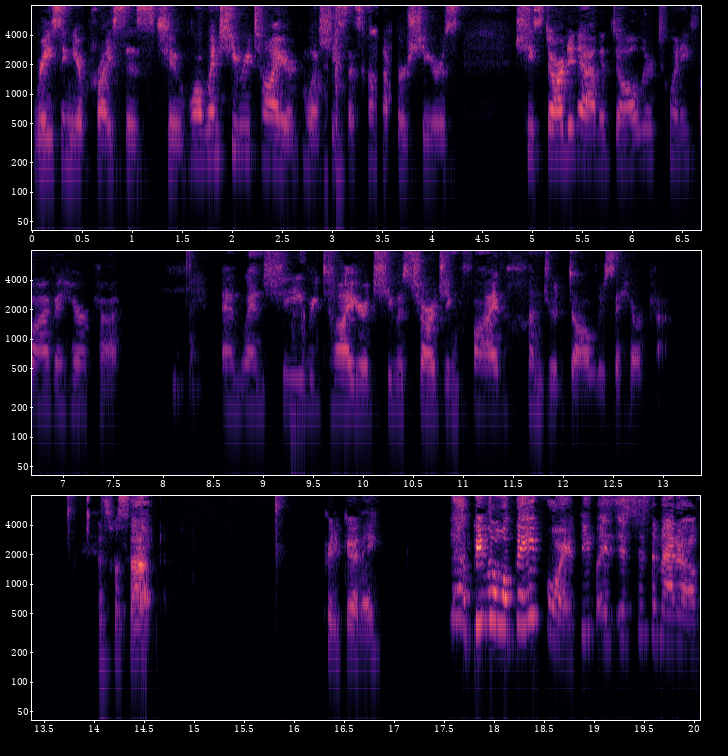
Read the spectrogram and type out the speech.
raising your prices to, well, when she retired, well, she says hung up her shears. She started at a dollar twenty-five a haircut. And when she retired, she was charging $500 a haircut. That's what's up. Pretty good, eh? Yeah, people will pay for it. People, it's just a matter of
